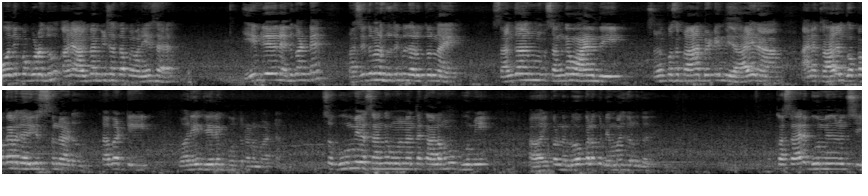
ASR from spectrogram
బోధింపకూడదు అని ఆజ్ఞాపించారు తప్ప ఏమని చేశారా? ఏం చేయాలి? ఎందుకంటే ప్రసిద్ధమైన సూచనలు జరుగుతున్నాయి. సంఘం సంఘం ఆయనది. సంఘం కోసం ప్రాణం పెట్టింది ఆయన. ఆయన కార్యం గొప్ప కార్యం జరిగిస్తున్నాడు. కాబట్టి వారు ఏం చేయలేకపోతున్నారు అనమాట సో భూమి మీద సంఘం ఉన్నంత కాలము భూమి ఇక్కడ లోకలకు నెమ్మది జరుగుతుంది ఒక్కసారి భూమి మీద నుంచి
